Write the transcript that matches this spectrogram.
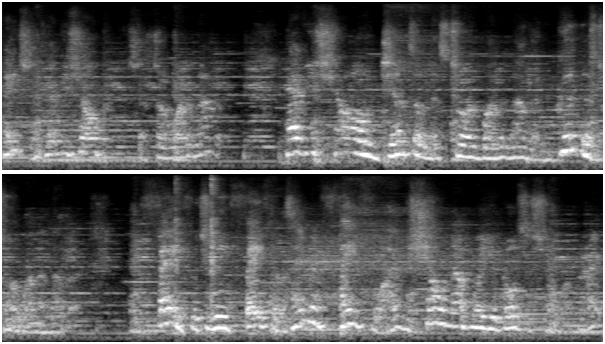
patience. Have you shown patience toward one another? Have you shown gentleness toward one another, goodness toward one another? And faith, which means faithfulness. Have you been faithful? Have you shown up where you're supposed to show up, right?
